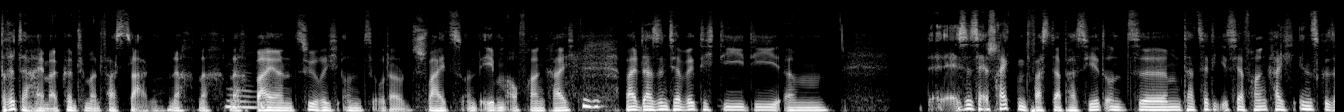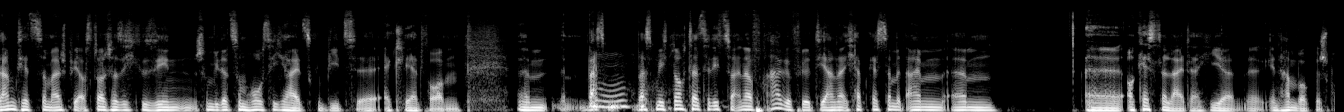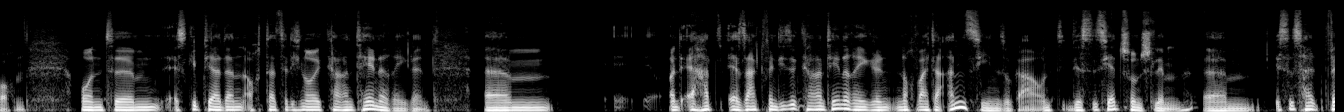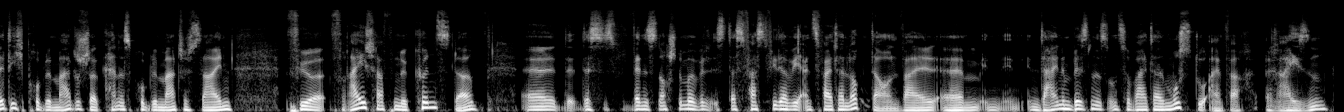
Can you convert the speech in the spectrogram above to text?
dritte Heimat, könnte man fast sagen, nach, nach, mhm. nach Bayern, Zürich und oder Schweiz und eben auch Frankreich. Mhm. Weil da sind ja wirklich die, die ähm, es ist erschreckend, was da passiert. Und ähm, tatsächlich ist ja Frankreich insgesamt jetzt zum Beispiel aus deutscher Sicht gesehen schon wieder zum Hochsicherheitsgebiet äh, erklärt worden. Ähm, was, mhm. was mich noch tatsächlich zu einer Frage führt, Diana, ich habe gestern mit einem ähm, äh, Orchesterleiter hier äh, in Hamburg gesprochen. Und ähm, es gibt ja dann auch tatsächlich neue Quarantäneregeln. Ähm, und er hat, er sagt, wenn diese Quarantäneregeln noch weiter anziehen sogar, und das ist jetzt schon schlimm, ähm, ist es halt wirklich problematisch oder kann es problematisch sein für freischaffende Künstler. Äh, das ist, wenn es noch schlimmer wird, ist das fast wieder wie ein zweiter Lockdown, weil ähm, in, in, in deinem Business und so weiter musst du einfach reisen.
